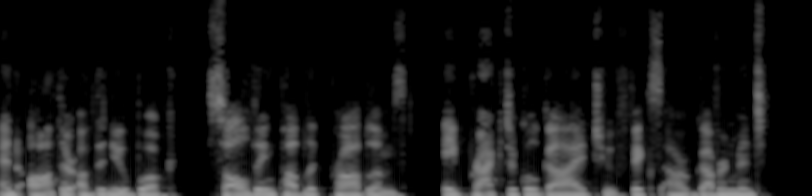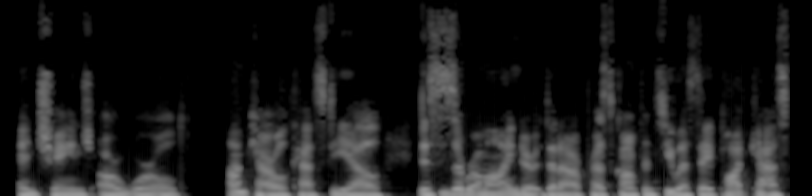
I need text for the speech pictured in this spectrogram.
and author of the new book, Solving Public Problems, a practical guide to fix our government and change our world. I'm Carol Castiel. This is a reminder that our Press Conference USA podcast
